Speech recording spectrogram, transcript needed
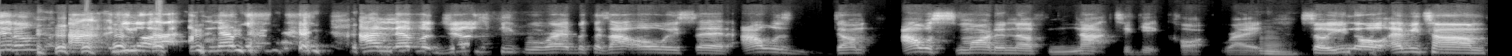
did them. I, you know, I, I never, I never judge people, right? Because I always said I was dumb. I was smart enough not to get caught, right? Mm. So you know, every time,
